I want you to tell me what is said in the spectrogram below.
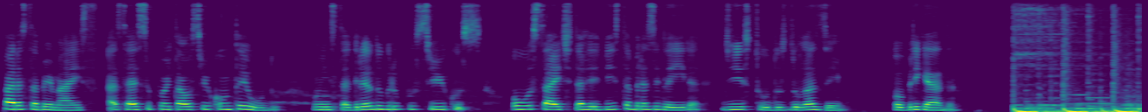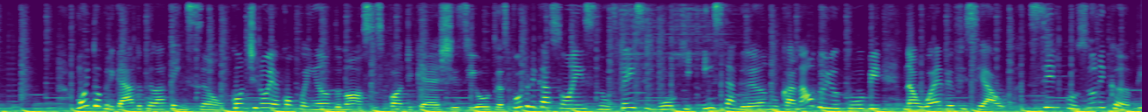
Para saber mais, acesse o portal Circonteúdo, o Instagram do Grupo Circos ou o site da Revista Brasileira de Estudos do Lazer. Obrigada! Muito obrigado pela atenção. Continue acompanhando nossos podcasts e outras publicações no Facebook, Instagram, no canal do YouTube, na web oficial Circos Unicamp,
